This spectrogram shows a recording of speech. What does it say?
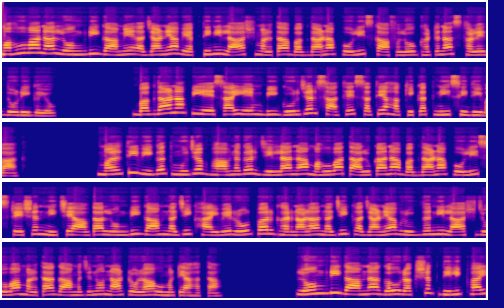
મહુવાના લોંગડી ગામે અજાણ્યા વ્યક્તિની લાશ મળતા બગદાણા પોલીસ કાફલો ઘટના સ્થળે દોડી ગયો. Bagdana P S I M B Gurjar સાથે સત્ય હકીકતની સીધી વાત. મળતી વિગત મુજબ ભાવનગર જિલ્લાના મહુવા તાલુકાના બગદાણા પોલીસ સ્ટેશન નીચે આવતા લોંગડી ગામ નજીક હાઈવે રોડ પર ઘરનાળા નજીક અજાણ્યા વૃદ્ધની લાશ જોવા મળતા ગામજનોના ટોળા ઉમટ્યા હતા. લોંગડી ગામના ગૌરક્ષક દિલીપભાઈ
